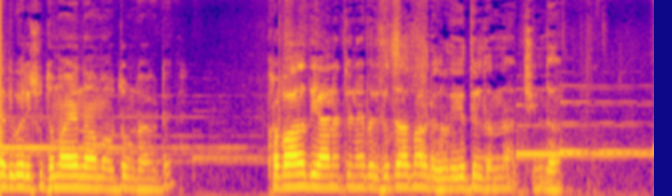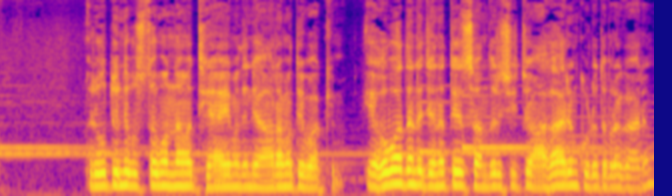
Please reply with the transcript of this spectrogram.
അതിപരിശുദ്ധമായ നാമത്വം ഉണ്ടാകട്ടെ പ്രഭാത ധ്യാനത്തിന് പരിശുദ്ധാത്മാവിന്റെ ഹൃദയത്തിൽ തന്ന ചിന്ത. രൂത്തിന്റെ പുസ്തകം ഒന്നാം അധ്യായം അതിന്റെ ആറാമത്തെ വാക്യം. യഹോവ തന്റെ ജനത്തെ സന്ദർശിച്ച് ആഹാരം കൊടുത്ത പ്രകാരം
